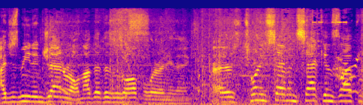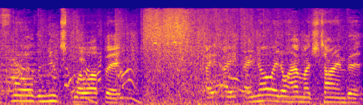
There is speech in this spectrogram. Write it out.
I just mean in general, not that this is awful or anything. There's 27 seconds left before all the nukes blow up, but... I, I, I know I don't have much time, but...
